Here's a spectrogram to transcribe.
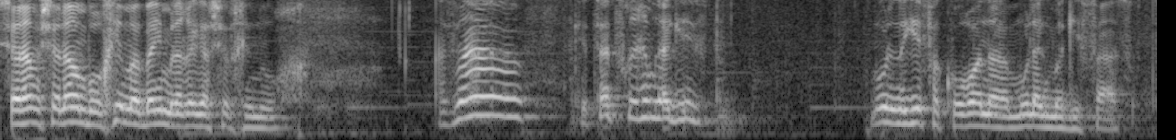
שלום שלום, ברוכים הבאים לרגע של חינוך. אז מה, כיצד צריכים להגיב מול נגיף הקורונה, מול המגיפה הזאת?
